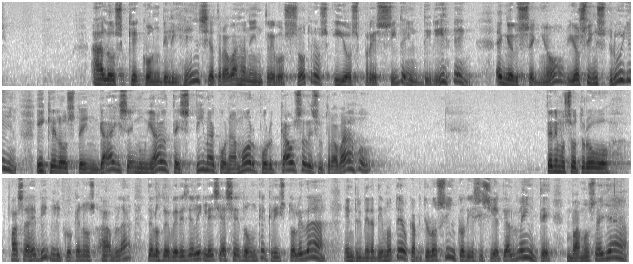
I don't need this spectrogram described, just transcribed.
a los que con diligencia trabajan entre vosotros y os presiden, dirigen en el Señor y os instruyen y que los tengáis en muy alta estima con amor por causa de su trabajo. Tenemos otro pasaje bíblico que nos habla de los deberes de la iglesia, ese don que Cristo le da. En 1 Timoteo capítulo 5, 17 al 20. Vamos allá.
